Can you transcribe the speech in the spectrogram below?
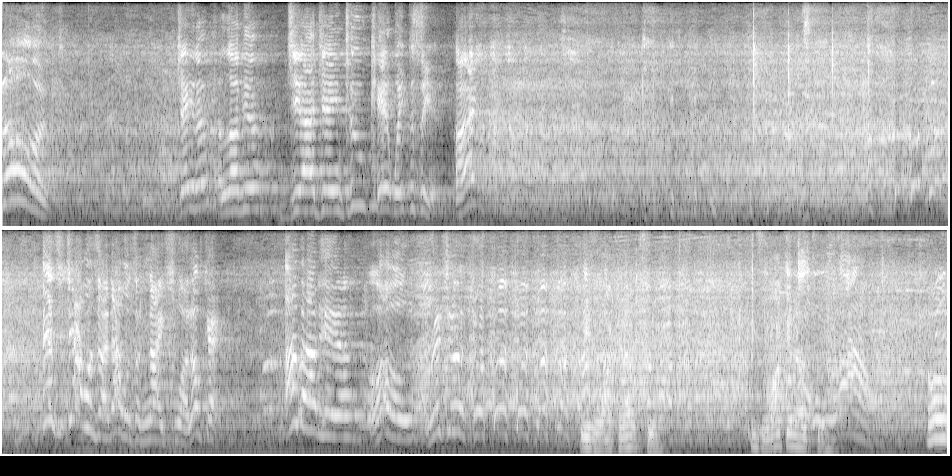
Lord. Jada, I love you. G.I. Jane 2, can't wait to see it. All right? that was a that was a nice one. Okay. I'm out here uh-oh, Richard. He's walking up to you. He's walking up to him. Oh, wow. Oh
